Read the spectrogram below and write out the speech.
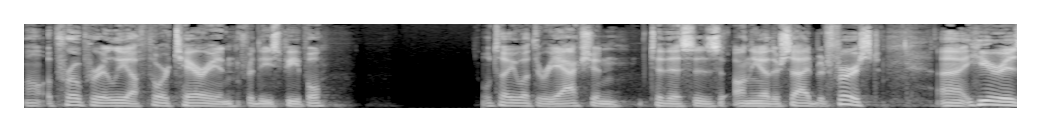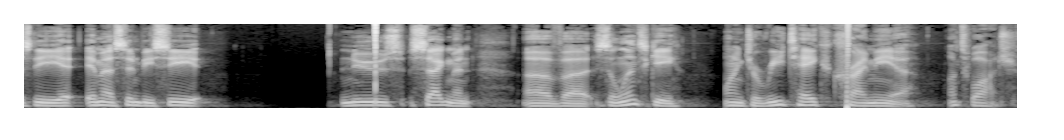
well, appropriately authoritarian for these people. We'll tell you what the reaction to this is on the other side. But first, uh, here is the MSNBC news segment of uh, Zelensky wanting to retake Crimea. Let's watch.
